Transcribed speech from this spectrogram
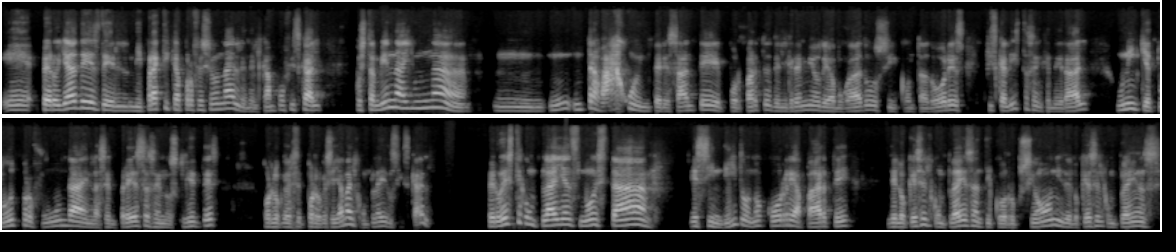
Eh, pero ya desde mi práctica profesional en el campo fiscal, pues también hay una, un, trabajo interesante por parte del gremio de abogados y contadores, fiscalistas en general, una inquietud profunda en las empresas, en los clientes, por lo que, por lo que se llama el compliance fiscal. Pero este compliance no está escindido, no corre aparte de lo que es el compliance anticorrupción y de lo que es el compliance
